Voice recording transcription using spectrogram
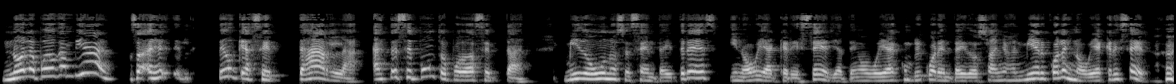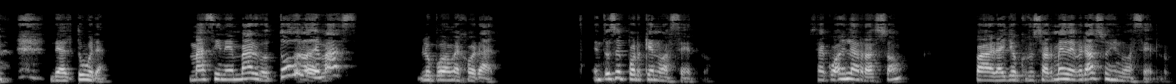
no la puedo cambiar. O sea, tengo que aceptarla. Hasta ese punto puedo aceptar. Mido 1,63 y no voy a crecer. Ya tengo, voy a cumplir 42 años el miércoles, no voy a crecer de altura. Más sin embargo, todo lo demás lo puedo mejorar. Entonces, ¿por qué no hacerlo? O sea, ¿cuál es la razón para yo cruzarme de brazos y no hacerlo?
